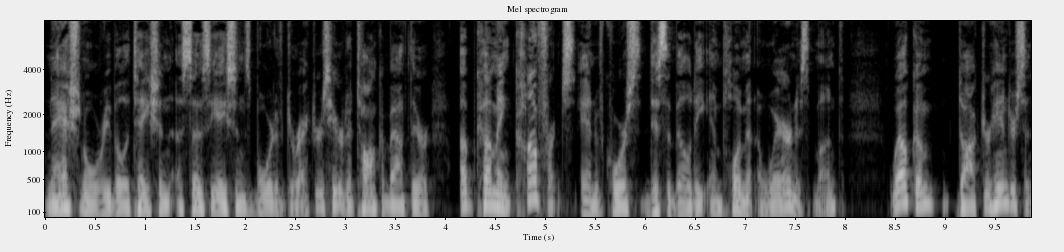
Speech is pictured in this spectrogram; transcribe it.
National Rehabilitation Association's Board of Directors, here to talk about their upcoming conference and, of course, Disability Employment Awareness Month. Welcome, Dr. Henderson.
